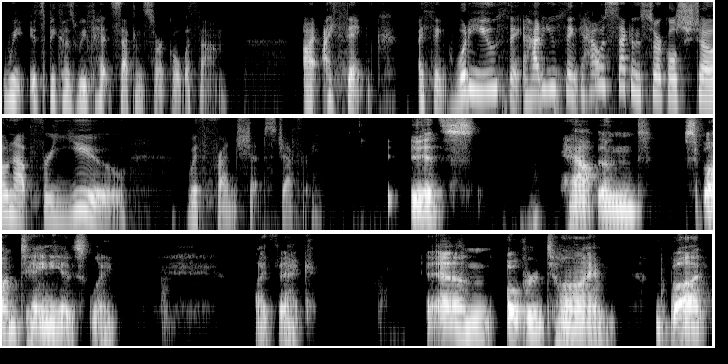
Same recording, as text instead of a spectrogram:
we it's because we've hit second circle with them. I, I think. I think. What do you think? How do you think? How has second circle shown up for you with friendships, Jeffrey? It's happened spontaneously, I think. And over time, but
